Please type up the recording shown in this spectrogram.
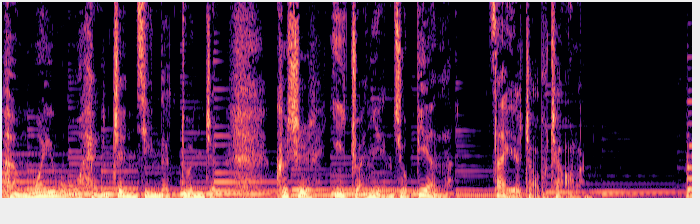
很威武、很镇静的蹲着。可是，一转眼就变了，再也找不着了。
